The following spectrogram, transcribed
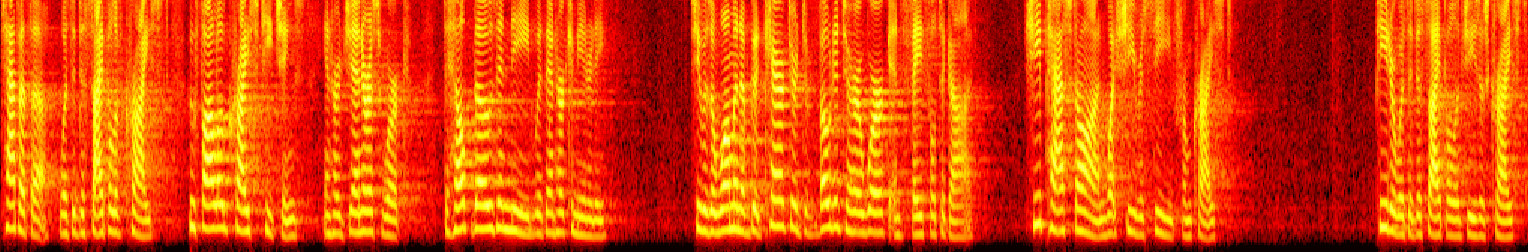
Tabitha was a disciple of Christ who followed Christ's teachings in her generous work to help those in need within her community. She was a woman of good character, devoted to her work, and faithful to God. She passed on what she received from Christ. Peter was a disciple of Jesus Christ.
